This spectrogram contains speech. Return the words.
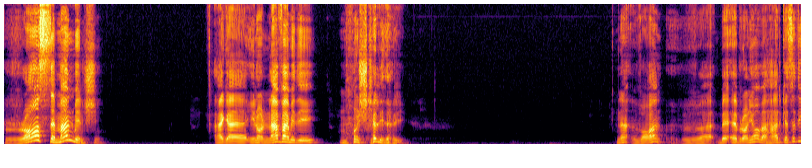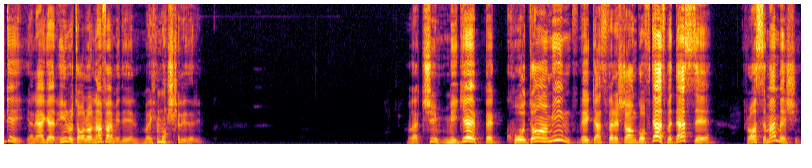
راست من بنشین. اگر اینو نفهمیدی مشکلی داری. نه واقعا به ابرانیا و هر کس دیگه یعنی اگر این رو تا حالا نفهمیدین یه مشکلی دارین و چی میگه؟ به کدامین یک از فرشتان گفته است؟ به دست راست من بشین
